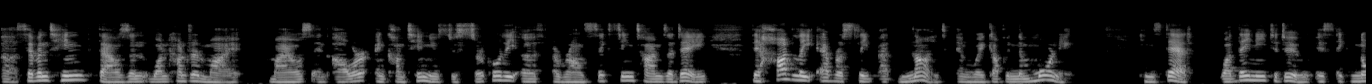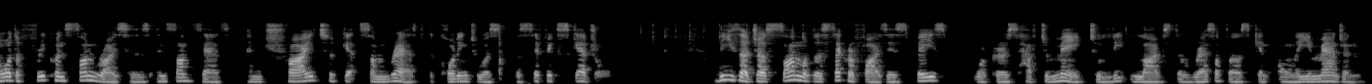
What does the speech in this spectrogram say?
uh, 17,100 mi miles an hour and continues to circle the Earth around 16 times a day, they hardly ever sleep at night and wake up in the morning. Instead, what they need to do is ignore the frequent sunrises and sunsets and try to get some rest according to a specific schedule. These are just some of the sacrifices space workers have to make to lead lives the rest of us can only imagine.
